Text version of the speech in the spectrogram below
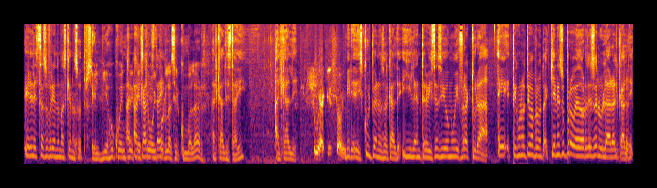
él está sufriendo más que nosotros. El viejo cuento de que es que voy por la circunvalar. Alcalde, ¿está ahí? Alcalde. Sí, aquí estoy. Mire, discúlpenos, alcalde. Y la entrevista ha sido muy fracturada. Eh, tengo una última pregunta. ¿Quién es su proveedor de celular, alcalde?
